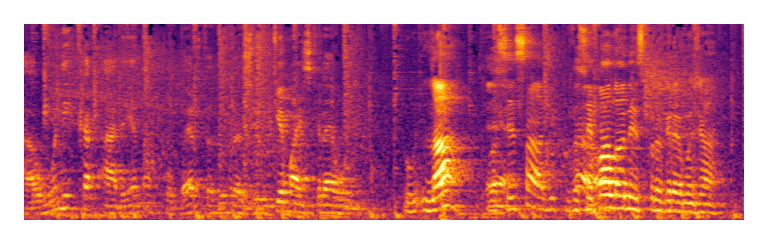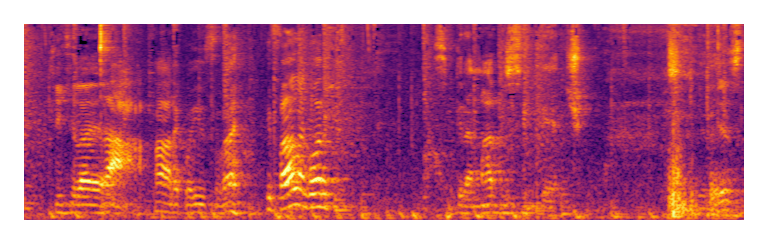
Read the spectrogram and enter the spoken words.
A única arena coberta do Brasil. O que mais que é única? Lá, É. você sabe, você Não. falou nesse programa já. O que, que lá é? Ah, para com isso, vai. E fala agora. Esse gramado sintético. Beleza?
